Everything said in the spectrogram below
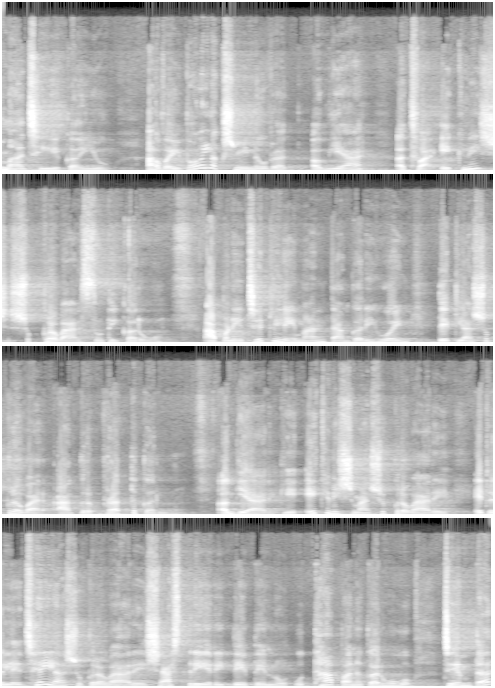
માજીએ કહ્યું, આ વૈભવ લક્ષ્મીનું વ્રત અગિયાર અથવા એકવીસ શુક્રવાર સુધી કરવું. આપણે જેટલી માનતા કરી હોય તેટલા શુક્રવાર આ વ્રત કરવું. અગિયાર કે એકવીસમાં શુક્રવારે, એટલે છેલ્લા શુક્રવારે શાસ્ત્રીય રીતે તેનું ઉત્થાપન કરવું. જેમ દર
